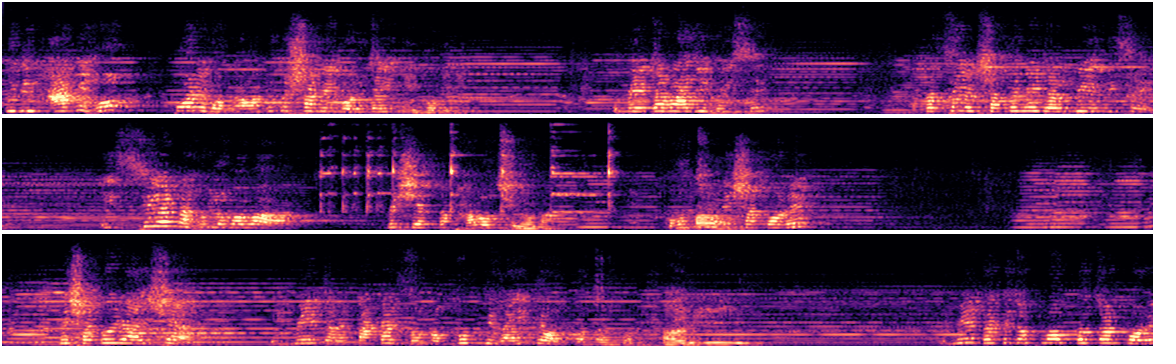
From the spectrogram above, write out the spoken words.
দুদিন আগে হোক পরে হোক আমাকে তো স্বামীর ঘরে যাইতেই হবে। মেয়েটা রাজি হইছে। একটা ছেলের সাথে মেয়েটার বিয়ে দিছে। এই ছেলেটা হইল বাবা বেশি একটা ভালো ছিল না। ও হ্যাঁ। নেশা করে। নেশা করে আইসা এই মেয়েটারে টাকার জন্য প্রতি রাইতে অত্যাচার করে। মেয়েটাকে যখন অত্যাচার করে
